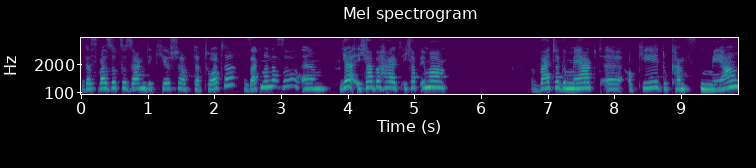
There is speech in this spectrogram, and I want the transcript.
Das war sozusagen die Kirsche auf der Torte, sagt man das so? Ähm, ja, ich habe halt, ich habe immer weiter gemerkt, äh, okay, du kannst mehr.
